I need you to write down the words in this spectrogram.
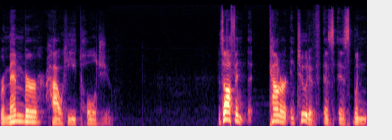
Remember how he told you. It's often counterintuitive is, is when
